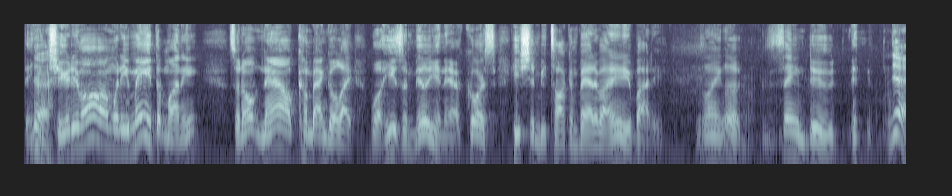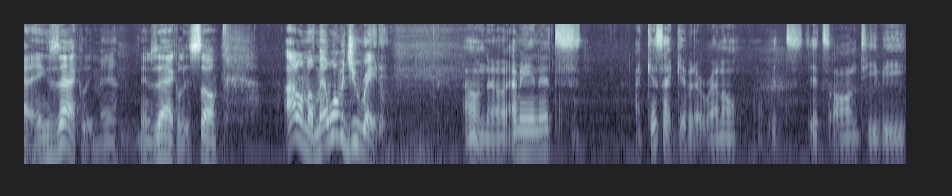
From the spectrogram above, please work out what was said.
Then Yeah. you cheered him on when he made the money. So don't now come back and go like, well, he's a millionaire. Of course, he shouldn't be talking bad about anybody. It's like, look, same dude. Yeah, exactly, man. Exactly. So, I don't know, man. What would you rate it? I don't know. I mean, it's. I guess I give it a rental. It's it's on TV.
